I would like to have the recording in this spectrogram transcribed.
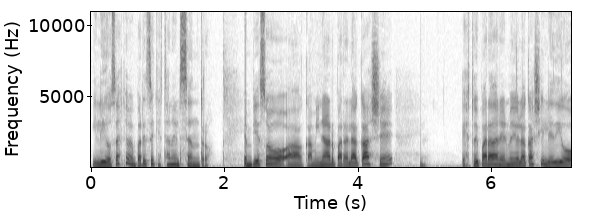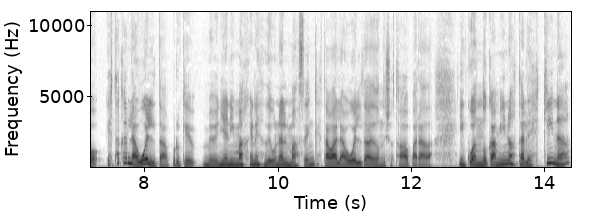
Y le digo, ¿sabes qué? Me parece que está en el centro. Empiezo a caminar para la calle estoy parada en el medio de la calle y le digo, está acá a la vuelta, porque me venían imágenes de un almacén que estaba a la vuelta de donde yo estaba parada. Y cuando camino hasta la esquina,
